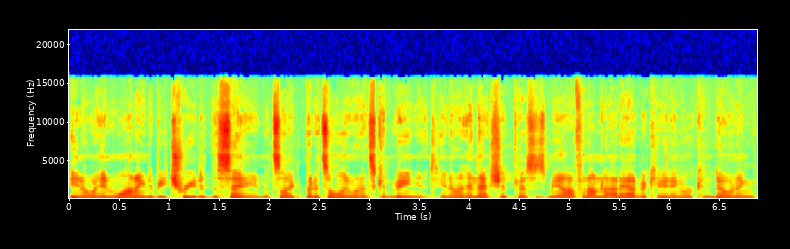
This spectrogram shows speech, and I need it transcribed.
you know, in wanting to be treated the same, it's like, but it's only when it's convenient, you know, and that shit pisses me off. And I'm not advocating or condoning,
